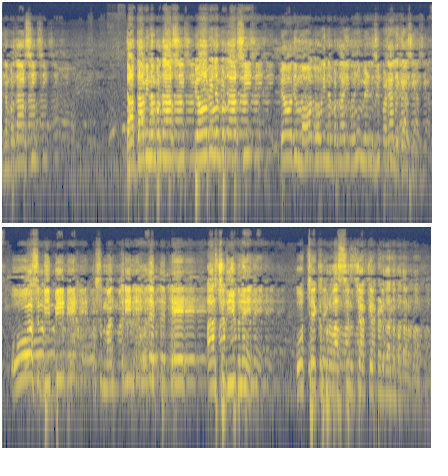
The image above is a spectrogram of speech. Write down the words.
ਨੰਬਰਦਾਰ ਸੀ। ਦਾਦਾ ਵੀ ਨੰਬਰਦਾਰ ਸੀ, ਪਿਓ ਵੀ ਨੰਬਰਦਾਰ ਸੀ। ਪਿਓ ਦੀ ਮੌਤ ਹੋ ਗਈ, ਨੰਬਰਦਾਰੀ ਉਹਨੂੰ ਮਿਲਣੀ ਸੀ ਪੜਿਆ ਲਿਖਿਆ ਸੀ। ਉਸ ਬੀਬੀ ਨੇ, ਉਸ ਮੰਤਰੀ ਨੇ, ਉਹਦੇ ਪਿੱਛੇ ਅਰਸ਼ਦੀਪ ਨੇ ਉੱਥੇ ਇੱਕ ਪ੍ਰਵਾਸੀ ਨੂੰ ਚੱਕ ਕੇ ਪਿੰਡ ਦਾ ਨੰਬਰਦਾਰ ਬਣਾਤਾ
